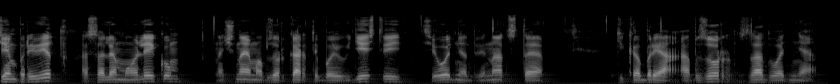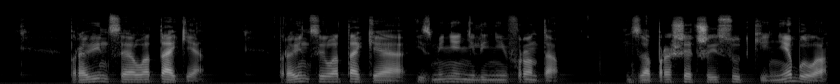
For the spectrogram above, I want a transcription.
Всем привет, ассаляму алейкум. Начинаем обзор карты боевых действий. Сегодня 12 декабря. Обзор за два дня. Провинция Латакия. Провинции Латакия изменений линии фронта за прошедшие сутки не было.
